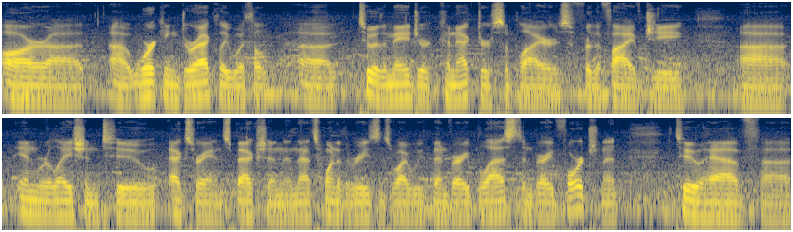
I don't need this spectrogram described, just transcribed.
are uh, uh, working directly with uh, two of the major connector suppliers for the 5G uh, in relation to X-ray inspection, and that's one of the reasons why we've been very blessed and very fortunate to have uh,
